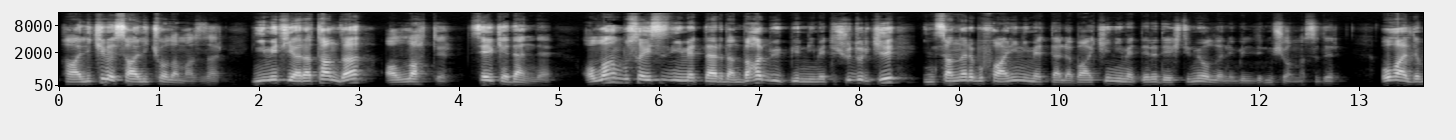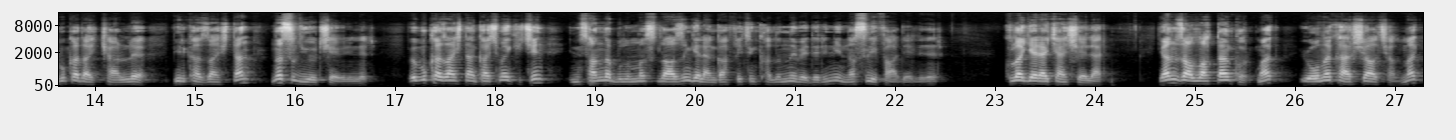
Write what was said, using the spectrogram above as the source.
haliki ve saliki olamazlar. Nimeti yaratan da Allah'tır, sevk eden de. Allah'ın bu sayısız nimetlerden daha büyük bir nimeti şudur ki insanlara bu fani nimetlerle baki nimetleri değiştirme yollarını bildirmiş olmasıdır. O halde bu kadar karlı bir kazançtan nasıl yurt çevrilir? Ve bu kazançtan kaçmak için insanda bulunması lazım gelen gafletin kalınlığı ve derinliği nasıl ifade edilir? Kula gereken şeyler. Yalnız Allah'tan korkmak ve ona karşı alçalmak,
